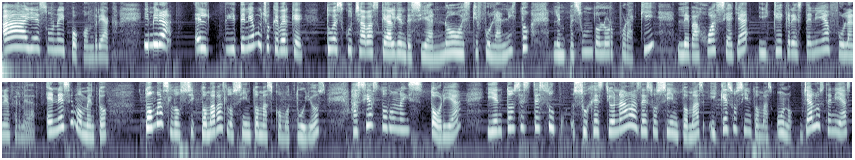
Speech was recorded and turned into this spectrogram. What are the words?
Ay, es una hipocondriaca. Y mira, el, y tenía mucho que ver que tú escuchabas que alguien decía, no, es que fulanito le empezó un dolor por aquí, le bajó hacia allá y ¿qué crees? Tenía fulana enfermedad. En ese momento tomas los, tomabas los síntomas como tuyos, hacías toda una historia y entonces te su- sugestionabas de esos síntomas y que esos síntomas, uno, ya los tenías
